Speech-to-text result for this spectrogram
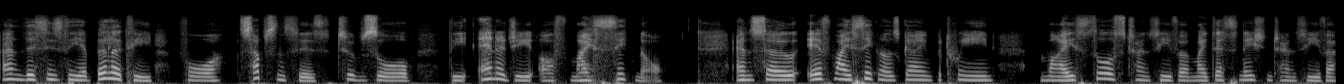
and this is the ability for substances to absorb the energy of my signal. And so if my signal is going between my source transceiver, my destination transceiver,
